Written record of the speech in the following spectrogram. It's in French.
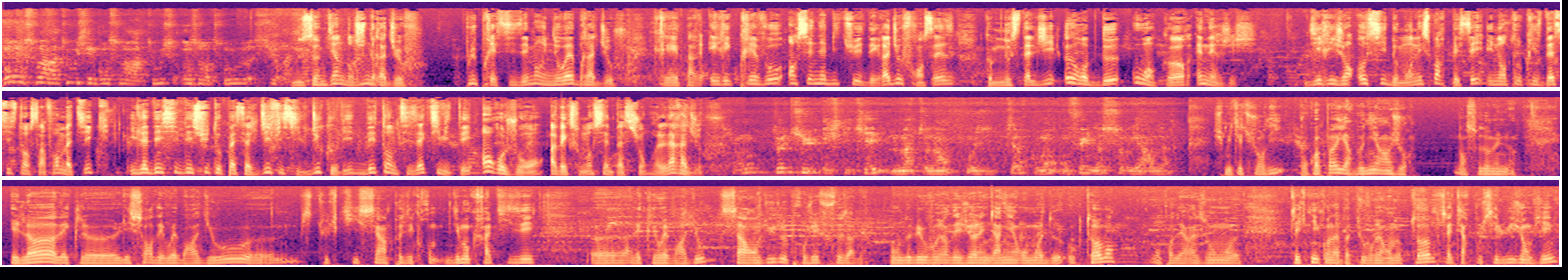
Bonsoir à tous et bonsoir à tous. On se retrouve sur la Nous sommes bien dans une radio. Plus précisément une web radio, créée par Éric Prévost, ancien habitué des radios françaises comme Nostalgie, Europe 2 ou encore Énergie. Dirigeant aussi de Mon Espoir PC, une entreprise d'assistance informatique, il a décidé suite au passage difficile du Covid d'étendre ses activités en rejouant avec son ancienne passion, la radio. Peux-tu expliquer maintenant aux auditeurs comment on fait une sauvegarde? Je m'étais toujours dit, pourquoi pas y revenir un jour? Dans ce domaine-là. Et là, avec l'essor des web radios, euh, tout ce qui s'est un peu démocratisé euh, avec les web radios, ça a rendu le projet faisable. On devait ouvrir déjà l'année dernière au mois de octobre. Bon, pour des raisons euh, techniques, on n'a pas pu ouvrir en octobre. Ça a été repoussé le 8 janvier.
